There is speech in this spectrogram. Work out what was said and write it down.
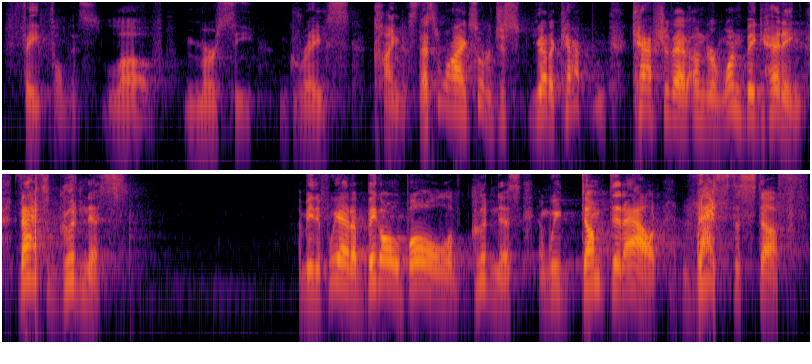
faithfulness, love, mercy, grace, kindness. That's why I sort of just, you got to cap, capture that under one big heading. That's goodness. I mean, if we had a big old bowl of goodness and we dumped it out, that's the stuff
